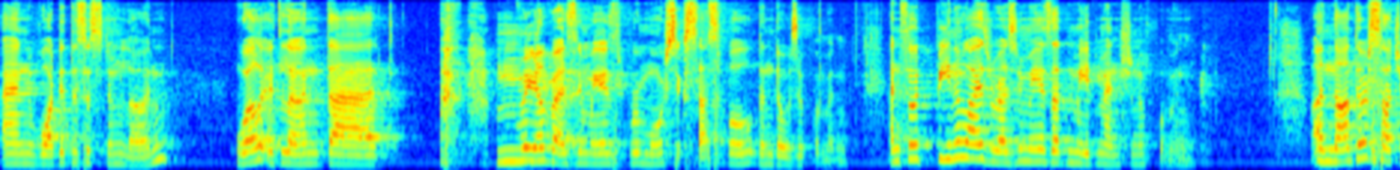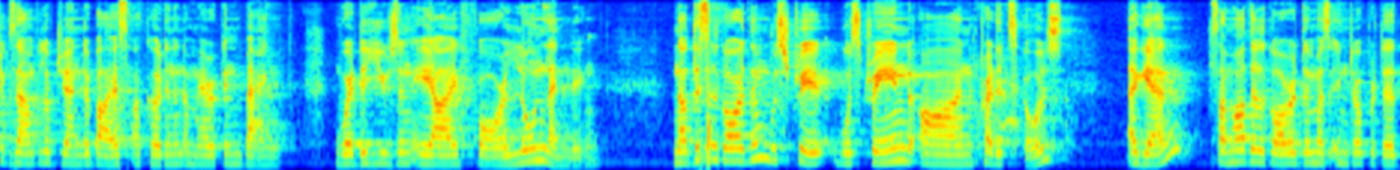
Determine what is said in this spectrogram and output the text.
And what did the system learn? Well, it learned that male resumes were more successful than those of women. And so it penalized resumes that made mention of women. Another such example of gender bias occurred in an American bank where they used an AI for loan lending. Now, this algorithm was, tra was trained on credit scores. Again, somehow the algorithm has interpreted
